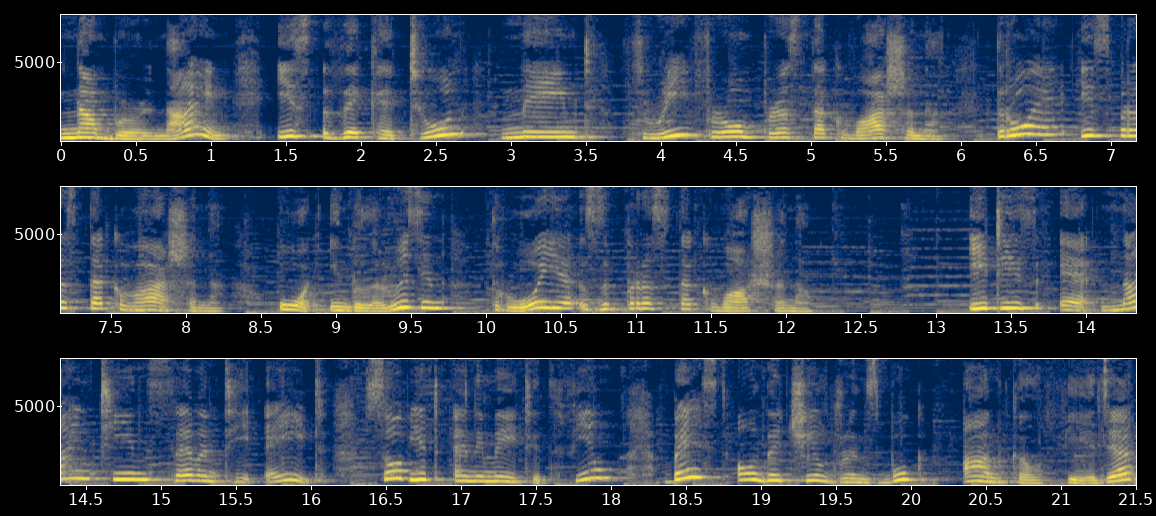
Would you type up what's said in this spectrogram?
Number 9 is the cartoon named Three from Простоквашино. Трое из Простоквашино. Or in Belarusian Трое з Простоквашино. It is a 1978 Soviet animated film based on the children's book Uncle Fedya,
